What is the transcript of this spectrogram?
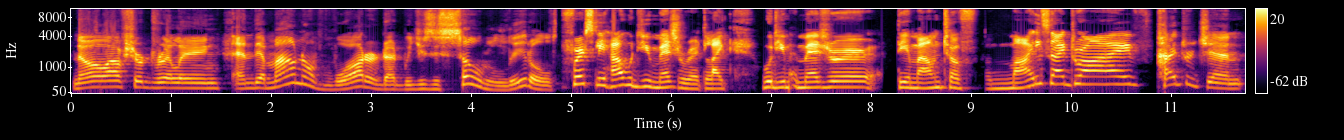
no offshore drilling and the amount of water that we use is so little firstly how would you measure it like would you measure the amount of miles i drive hydrogen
